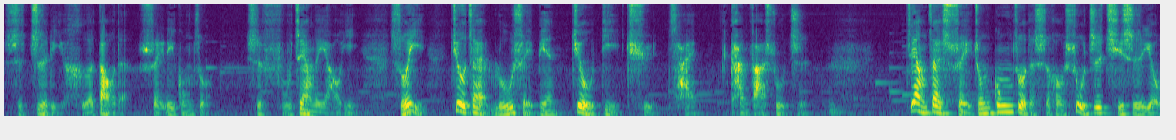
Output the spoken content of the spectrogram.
是治理河道的水利工作，是服这样的徭役，所以就在卤水边就地取材，砍伐树枝。这样在水中工作的时候，树枝其实有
